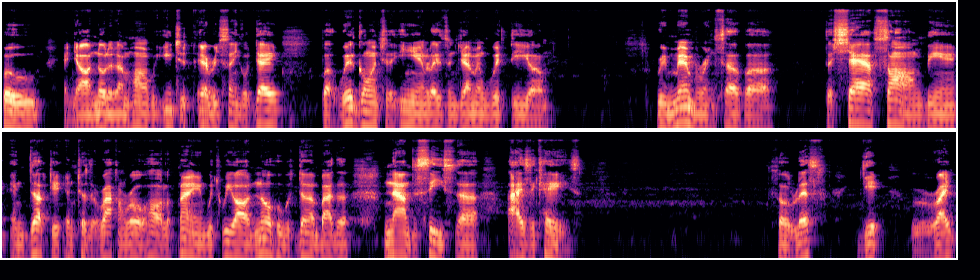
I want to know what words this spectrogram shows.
food, and y'all know that I'm hungry each and every single day. But we're going to end, ladies and gentlemen, with the um, remembrance of uh, the Shaft song being inducted into the Rock and Roll Hall of Fame, which we all know who was done by the now deceased uh, Isaac Hayes. So let's get right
